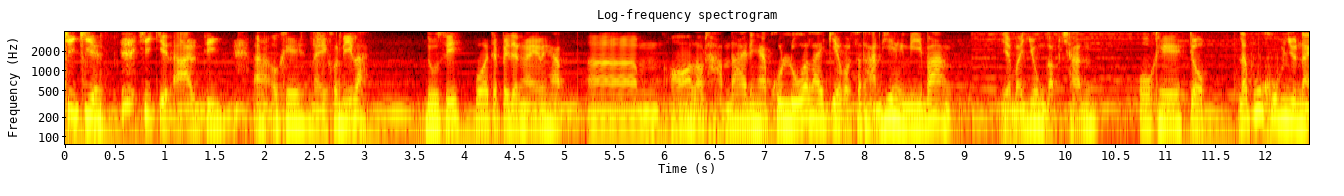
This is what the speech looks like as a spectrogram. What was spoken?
ขี้เกียจขี้เกียจอ่านจริง อะโอเค ไหนคนนี้ล่ะ ดูซิว่าจะเป็นยังไงนะครับอ๋อเราถามได้นะครับ คุณรู้อะไรเกี่ยวกับสถานที่แห่งนี้บ้าง อย่ามายุ่งกับฉัน โอเค จบแล้วผู้คุมอยู่ไหน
